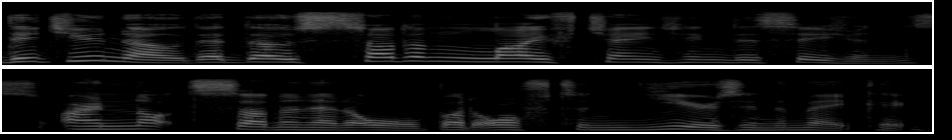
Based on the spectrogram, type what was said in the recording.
Did you know that those sudden life changing decisions are not sudden at all, but often years in the making?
